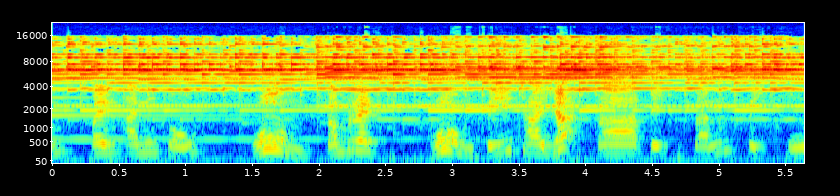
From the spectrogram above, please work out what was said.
ลเป็นอนิสงส์โอมสำเร็จโอมสีชัยยะสาติสันติภู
